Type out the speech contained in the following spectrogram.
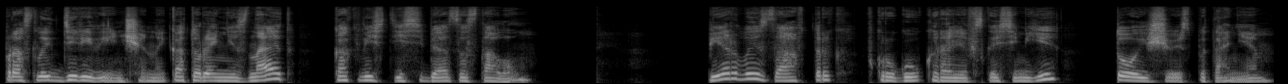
прослыть деревенщиной, которая не знает, как вести себя за столом. Первый завтрак в кругу королевской семьи – то еще испытание.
